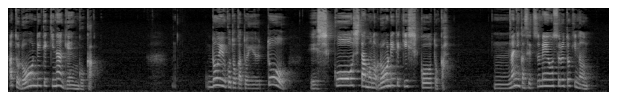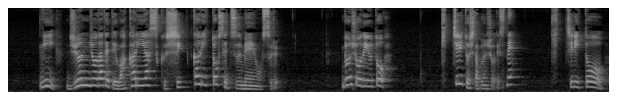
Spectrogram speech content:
あと論理的な言語化。どういうことかというと、えー、思考したもの、論理的思考とか、うん、何か説明をするときのに順序立てて分かりやすくしっかりと説明をする。文章で言うと、きっちりとした文章ですね。きっちりと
